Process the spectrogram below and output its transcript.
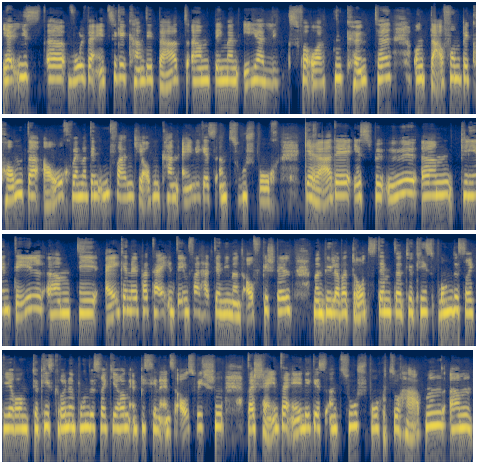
Er ist äh, wohl der einzige Kandidat, ähm, den man eher links verorten könnte. Und davon bekommt er auch, wenn man den Umfragen glauben kann, einiges an Zuspruch. Gerade SPÖ-Klientel, ähm, die eigene Partei in dem Fall hat ja niemand aufgestellt. Man will aber trotzdem der Türkis-Bundesregierung, türkis-grünen Bundesregierung ein bisschen eins auswischen. Da scheint er einiges an Zuspruch zu haben. Ähm,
